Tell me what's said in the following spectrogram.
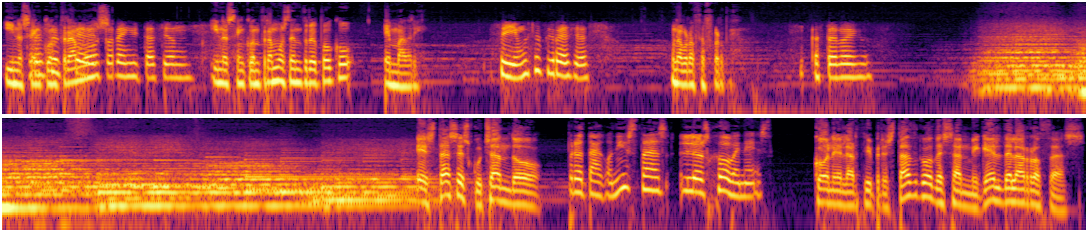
y nos gracias encontramos por la invitación. y nos encontramos dentro de poco en Madrid. Sí, muchas gracias. Un abrazo fuerte. Hasta luego. Estás escuchando Protagonistas los jóvenes. Con el arciprestazgo de San Miguel de las Rozas.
